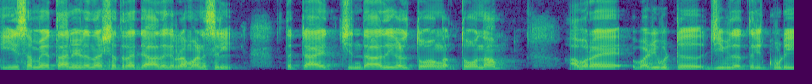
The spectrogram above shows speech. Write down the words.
ഈ സമയത്ത് അനിഴ നക്ഷത്ര ജാതകരുടെ മനസ്സിൽ തെറ്റായ ചിന്താഗതികൾ തോന്ന തോന്നാം. അവരെ വഴിവിട്ട് ജീവിതത്തിൽ കൂടി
